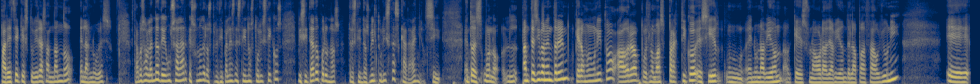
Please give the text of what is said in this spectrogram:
parece que estuvieras andando en las nubes. Estamos hablando de un salar que es uno de los principales destinos turísticos visitado por unos 300.000 turistas cada año. Sí. Entonces, bueno, antes iban en tren, que era muy bonito, ahora pues lo más práctico es ir en un avión, que es una hora de avión de La Paz a Uyuni. Eh,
